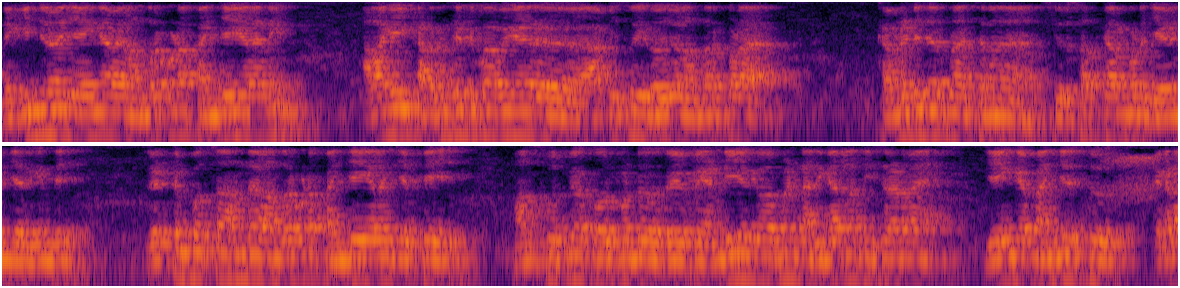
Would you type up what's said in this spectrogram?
నెగ్గించడమే చేయంగా వీళ్ళందరూ కూడా పనిచేయాలని అలాగే ఈ కడకశెట్టి బాబు గారు ఆఫీసు ఈ రోజు వాళ్ళందరూ కూడా కమ్యూనిటీ తరఫున చిన్న చిరు సత్కారం కూడా చేయడం జరిగింది. రెట్టింపు ఉత్సాహంతో అందరూ కూడా పనిచేయాలని చెప్పి మనస్ఫూర్తిగా కోరుకుంటూ రేపు ఎన్డీఏ గవర్నమెంట్ అధికారంలో తీసుకురావడమే జయంగా పనిచేస్తూ ఇక్కడ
